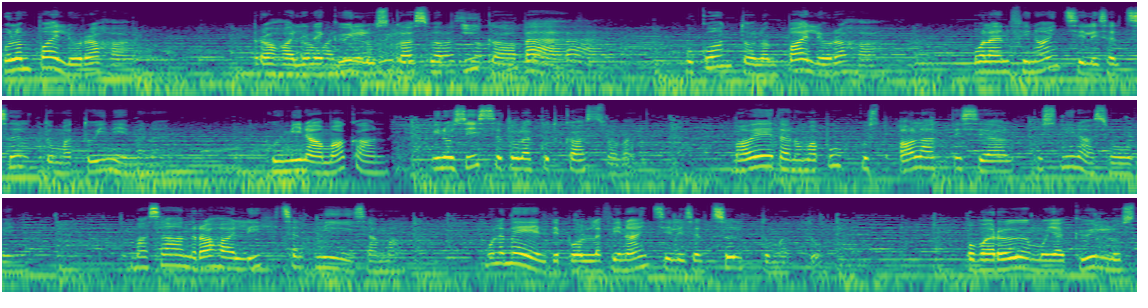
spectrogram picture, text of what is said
mul on palju raha. rahaline küllus kasvab iga päev. mu kontol on palju raha. olen finantsiliselt sõltumatu inimene. kui mina magan, minu sissetulekud kasvavad. ma veedan oma puhkust alati seal, kus mina soovin. ma saan raha lihtsalt niisama mulle meeldib olla finantsiliselt sõltumatu. oma rõõmu ja küllust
